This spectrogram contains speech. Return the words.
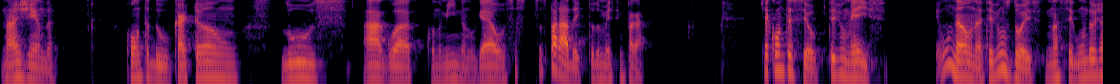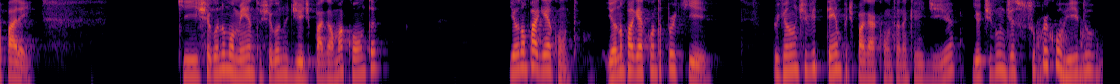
na agenda. Conta do cartão, luz, água, condomínio, aluguel, essas, essas paradas aí que todo mês tem que pagar. O que aconteceu? Teve um mês, um não, né? Teve uns dois. Na segunda eu já parei. Que chegou no momento, chegou no dia de pagar uma conta e eu não paguei a conta. E eu não paguei a conta por quê? Porque eu não tive tempo de pagar a conta naquele dia e eu tive um dia super corrido,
